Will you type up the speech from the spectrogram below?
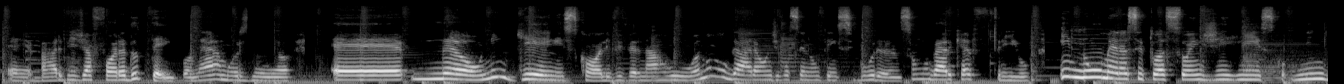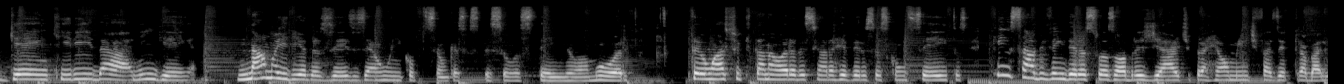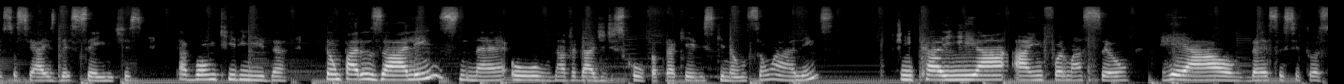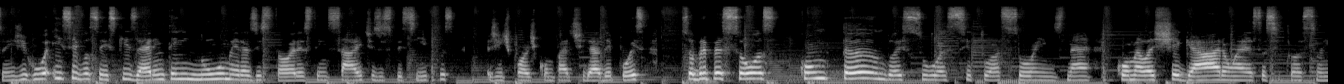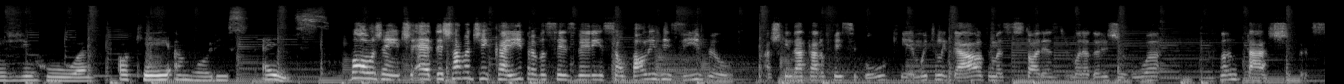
É, Barbie já fora do tempo, né, amorzinho? É, não, ninguém escolhe viver na rua, num lugar onde você não tem segurança, um lugar que é frio. Inúmeras situações de risco. Ninguém, querida, ninguém. Na maioria das vezes é a única opção que essas pessoas têm, meu amor. Então, acho que está na hora da senhora rever os seus conceitos. Quem sabe vender as suas obras de arte para realmente fazer trabalhos sociais decentes. Tá bom, querida? Então, para os aliens, né, ou na verdade, desculpa, para aqueles que não são aliens, fica aí a, a informação real dessas situações de rua. E se vocês quiserem, tem inúmeras histórias, tem sites específicos, a gente pode compartilhar depois, sobre pessoas contando as suas situações, né? Como elas chegaram a essas situações de rua. Ok, amores, é isso. Bom, gente, é, deixar uma dica aí para vocês verem São Paulo Invisível. Acho que ainda tá no Facebook. É muito legal, tem umas histórias de moradores de rua fantásticas.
